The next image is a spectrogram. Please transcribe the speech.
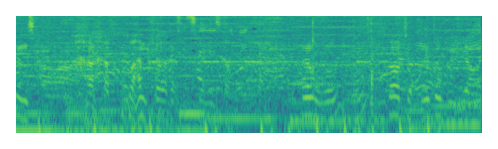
正常啊，乱的正常。五五五道种都不一样哎。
